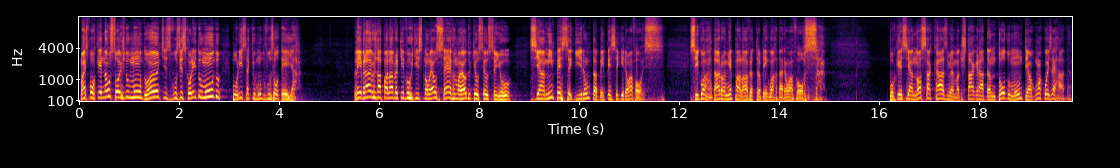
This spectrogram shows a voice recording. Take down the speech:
Mas porque não sois do mundo, antes vos escolhi do mundo, por isso é que o mundo vos odeia. Lembrai-vos da palavra que vos disse: não é o servo maior do que o seu senhor. Se a mim perseguiram, também perseguirão a vós. Se guardaram a minha palavra, também guardarão a vossa. Porque se a nossa casa, meu amado, está agradando todo mundo, tem alguma coisa errada.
